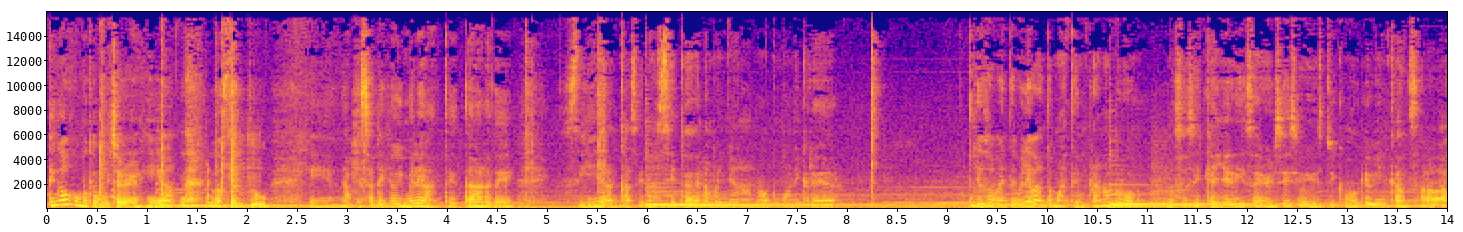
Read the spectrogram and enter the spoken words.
Tengo como que mucha energía, no sé tú, eh, a pesar de que hoy me levanté tarde, sí, eran casi las 7 de la mañana, no puedo ni creer yo solamente me levanto más temprano, pero no sé si es que ayer hice ejercicio y estoy como que bien cansada.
